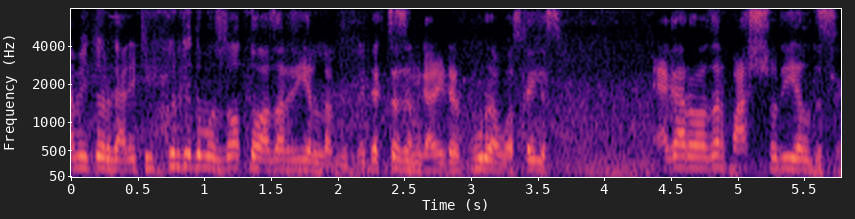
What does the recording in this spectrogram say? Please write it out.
আমি তোর গাড়ি ঠিক করে দেবো, যত হাজার রিয়াল লাগবে। দেখতেছেন, গাড়িটার পুরো অবস্থায় গেছে। এগারো হাজার পাঁচশো রিয়াল দিছে।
